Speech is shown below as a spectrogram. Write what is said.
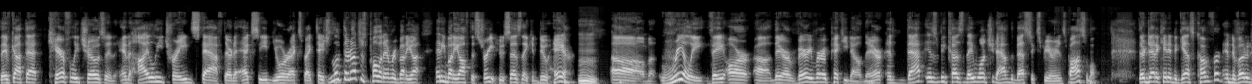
They've got that carefully chosen and highly trained staff there to exceed your expectations. Look, they're not just pulling everybody off, anybody off the street who says they can do hair. Mm. Um, really, they are uh, they are very very picky down there, and that is because they want you to have the best experience possible. They're dedicated to guest comfort and devoted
